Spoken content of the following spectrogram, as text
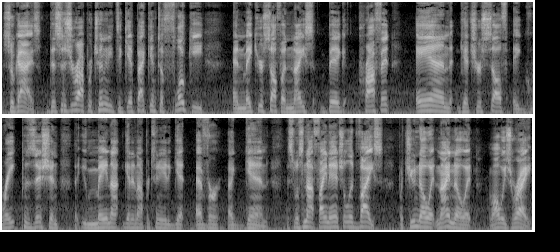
So guys, this is your opportunity to get back into Floki and make yourself a nice big profit and get yourself a great position that you may not get an opportunity to get ever again. This was not financial advice, but you know it and I know it. I'm always right.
